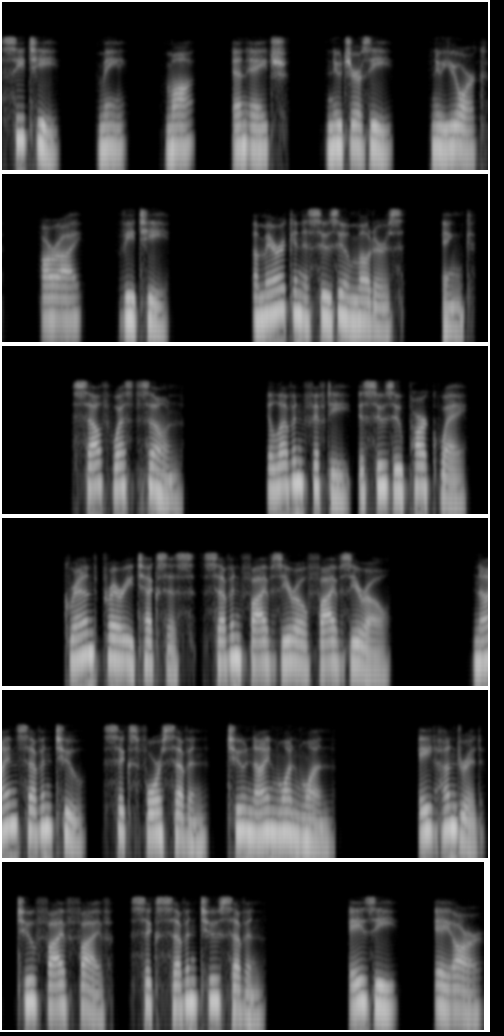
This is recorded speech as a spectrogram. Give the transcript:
CT, ME, MA, NH, New Jersey, New York, RI, VT. American Isuzu Motors, Inc. Southwest Zone 1150 Isuzu Parkway. Grand Prairie, Texas 75050. 972-647-2911. 800-255-6727. AZ, AR,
